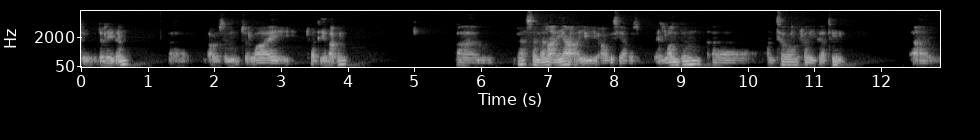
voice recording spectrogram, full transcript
to Dunedin. Uh, that was in July 2011. Um, yes, and then I, yeah, I obviously I was in London uh, until 2013. Um,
